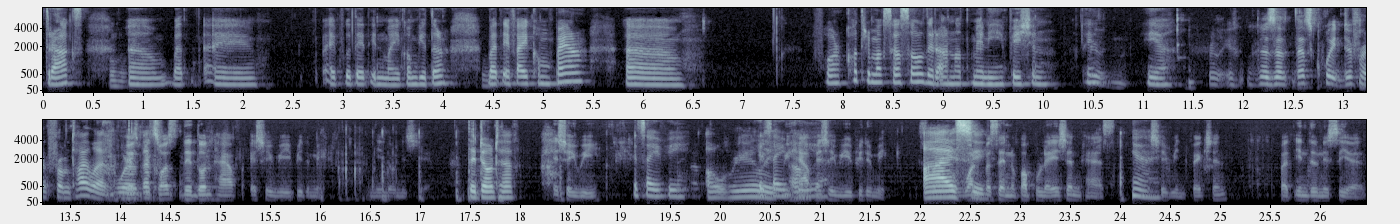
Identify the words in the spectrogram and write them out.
drugs, um, but I, I put it in my computer. But if I compare, uh, for cotrimoxazole, there are not many patients. I think. Yeah. Really? Because that's quite different from Thailand, where Yes, that's, because they don't have HIV epidemic in Indonesia. they don't have? HIV, It's IV. Oh, really? It's we Oh, have yeah. HIV epidemic. I see. One percent of population has Yeah. HIV infection, but Indonesia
